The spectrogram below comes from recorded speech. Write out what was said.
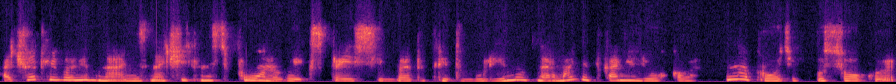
Отчетливо видна незначительность фоновой экспрессии бета-3-табулина в нормальной ткани легкого и, напротив, высокую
